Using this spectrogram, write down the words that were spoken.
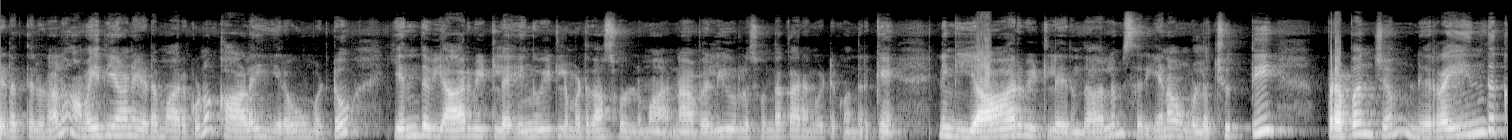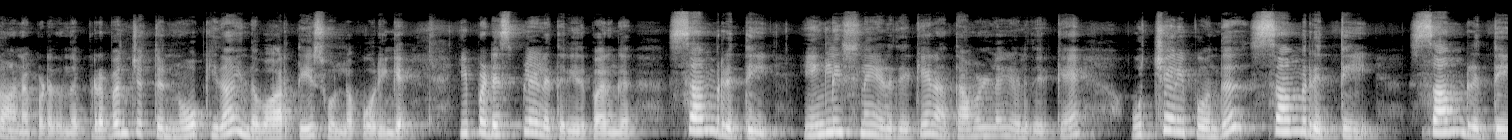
இடத்துலனாலும் அமைதியான இடமா இருக்கணும். காலை இரவு மட்டும். எந்த யார் வீட்டில் எங்கள் வீட்டில் மட்டும் தான் சொல்லணுமா? நான் வெளியூரில் சொந்தக்காரங்க வீட்டுக்கு வந்திருக்கேன். நீங்கள் யார் வீட்டில் இருந்தாலும் சரி ஏன்னா உங்களை சுற்றி பிரபஞ்சம் நிறைந்து காணப்படுது. அந்த பிரபஞ்சத்தை நோக்கி தான் இந்த வார்த்தையை சொல்ல போகிறீங்க இப்போ டிஸ்பிளேல தெரியுது பாருங்கள் சம்ரித்தி. இங்கிலீஷ்லையும் எழுதியிருக்கேன் நான் தமிழ்லையும் எழுதியிருக்கேன். உச்சரிப்பு வந்து சம்ரித்தி. சம்ரித்தி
